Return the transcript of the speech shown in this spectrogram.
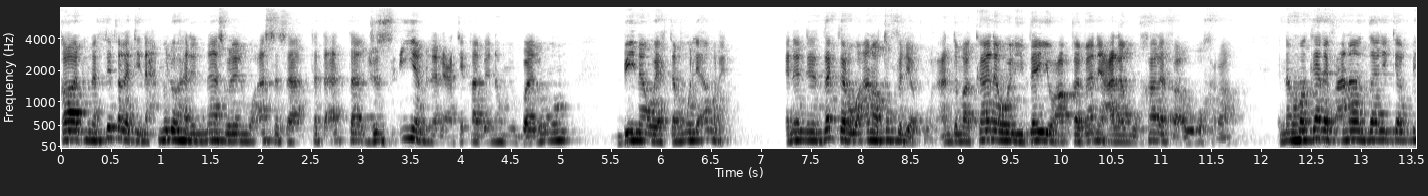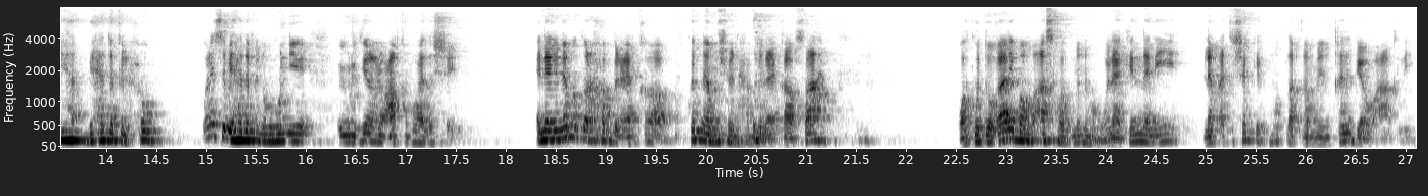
قال إن الثقة التي نحملها للناس وللمؤسسة تتأتى جزئيا من الاعتقاد بأنهم يبالون بنا ويهتمون لأمرنا. انني أتذكر وأنا طفل يقول عندما كان والدي يعاقبان على مخالفة أو أخرى إنهما كان يفعلان ذلك بهدف الحب وليس بهدف انه هن يريدون أن يعاقبوا هذا الشيء. إنني لم أكن احب العقاب، كنا مش من حب العقاب صح؟ وكنت غالبا ما اسخط منه ولكنني لم أتشكك مطلقا من قلبي أو عقلي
